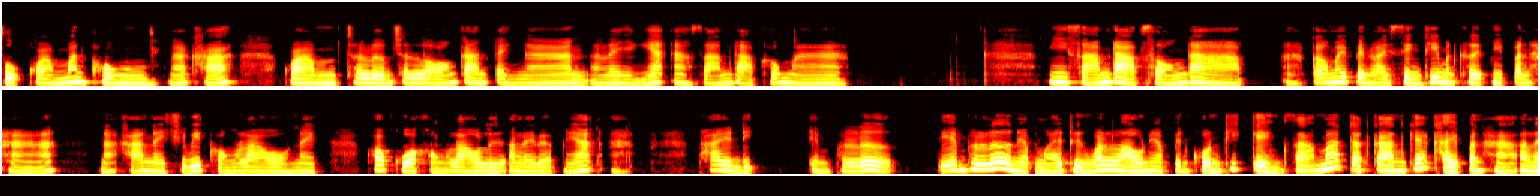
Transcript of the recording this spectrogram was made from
สุขความมั่นคงนะคะ ความเฉลิมฉลองการแต่งงานอะไรอย่างเงี้ยอะ3ดาบเข้ามา มี3ดาบ2ดาบอะก็ไม่เป็นไรสิ่งที่มันเคยมีปัญหานะคะ ในชีวิตของเราในครอบครัวของเราหรืออะไรแบบเนี้ยอะไพ่ The Emperor The Emperor เนี่ยหมายถึงว่าเราเนี่ยเป็นคนที่เก่งสามารถจัดการแก้ไขปัญหาอะไร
